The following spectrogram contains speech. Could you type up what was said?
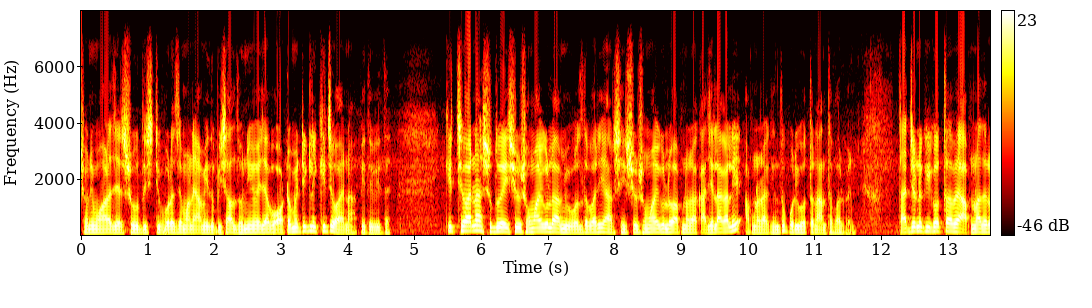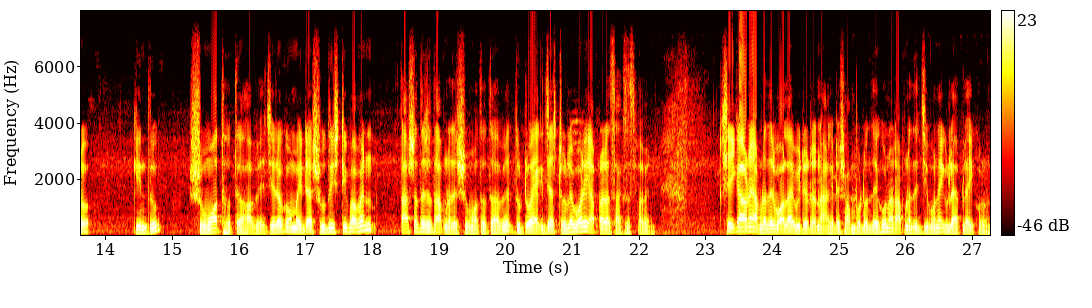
শনি মহারাজের সুদৃষ্টি পড়েছে মানে আমি তো বিশাল ধনী হয়ে যাব অটোমেটিকলি কিছু হয় না পৃথিবীতে। কিচ্ছু হয় না, শুধু এই সুসময়গুলো আমি বলতে পারি, আর সেই সুসময়গুলো আপনারা কাজে লাগালে আপনারা কিন্তু পরিবর্তন আনতে পারবেন। তার জন্য কি করতে হবে? আপনাদেরও কিন্তু সুমত হতে হবে। যেরকম এটা সুদৃষ্টি পাবেন, তার সাথে সাথে আপনাদের সুমত হতে হবে। দুটো অ্যাডজাস্ট হলে পরেই আপনারা সাকসেস পাবেন। সেই কারণে আপনাদের বলা ভিডিওটা না কেটে সম্পূর্ণ দেখুন আর আপনাদের জীবনে এগুলো অ্যাপ্লাই করুন।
